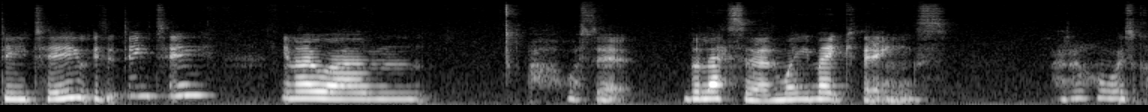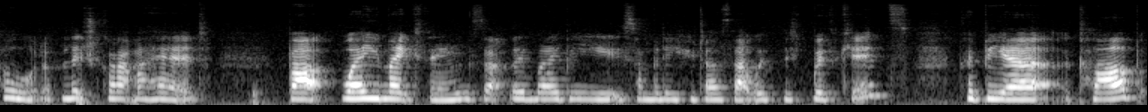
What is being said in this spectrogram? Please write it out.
DT. Is it DT? You know, um, what's it? The lesson where you make things. I don't know what it's called. I've literally got out my head. But where you make things, that there may be somebody who does that with with kids. Could be a club.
